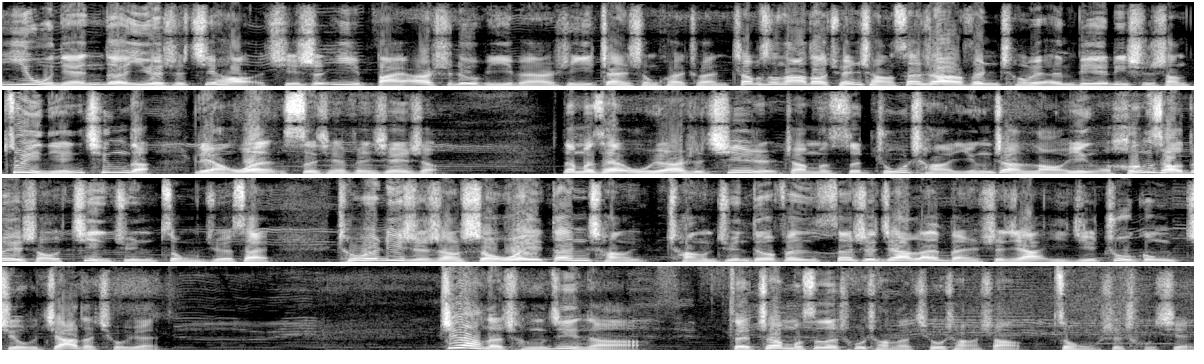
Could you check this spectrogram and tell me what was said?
一五年的一月十七号，骑士一百二十六比一百二十一战胜快船，詹姆斯拿到全场三十二分，成为 NBA 历史上最年轻的两万四千分先生。那么，在五月二十七日，詹姆斯主场迎战老鹰，横扫对手，进军总决赛，成为历史上首位单场场均得分三十加、篮板十加以及助攻九加的球员。这样的成绩呢，在詹姆斯的出场的球场上总是出现，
